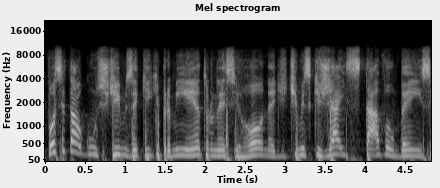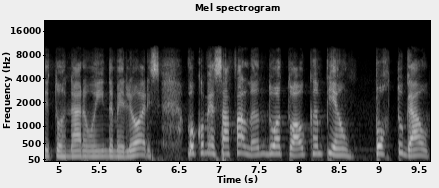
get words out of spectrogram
Vou citar alguns times aqui que, para mim, entram nesse rol, né, de times que já estavam bem e se tornaram ainda melhores. Vou começar falando do atual campeão, Portugal.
